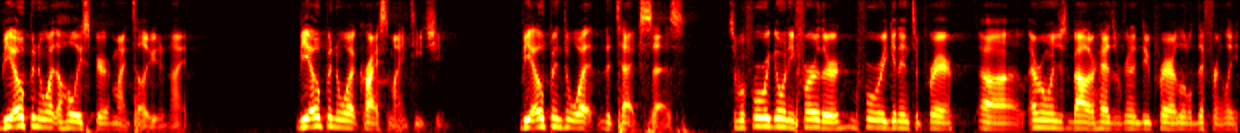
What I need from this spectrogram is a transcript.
Be open to what the holy spirit might tell you tonight. Be open to what christ might teach you. Be open to what the text says so before we go any further, before we get into prayer, uh, everyone just bow their heads. We're going to do prayer a little differently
